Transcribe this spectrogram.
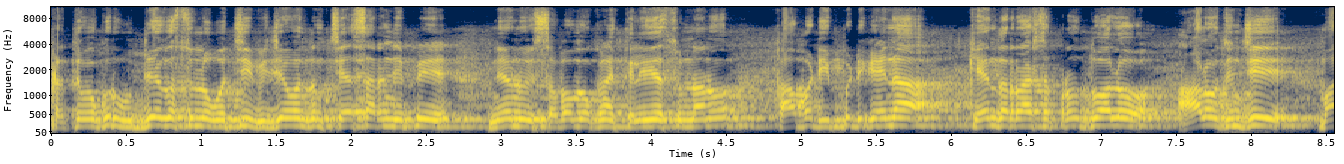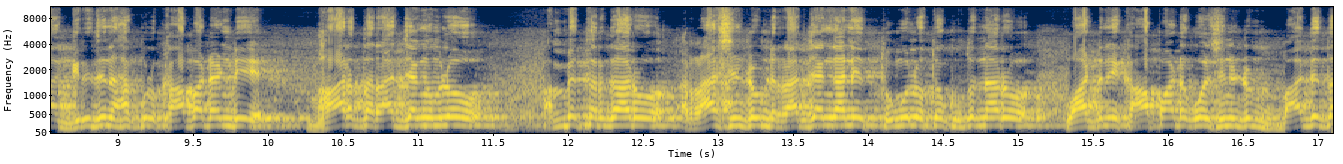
ప్రతి ఒక్కరు ఉద్యోగస్తులు వచ్చి విజయవంతం చేస్తారని చెప్పి నేను ఈ సభాముఖంగా తెలియజేస్తున్నాను. కాబట్టి ఇప్పటికైనా కేంద్ర రాష్ట్ర ప్రభుత్వాలు ఆలోచించి మా గిరిజన హక్కులు కాపాడండి. భారత రాజ్యాంగంలో అంబేద్కర్ గారు రాసినటువంటి రాజ్యాంగాన్ని తుంగులో తొక్కుతున్నారు. వాటిని కాపాడుకోవాల్సినటువంటి బాధ్యత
